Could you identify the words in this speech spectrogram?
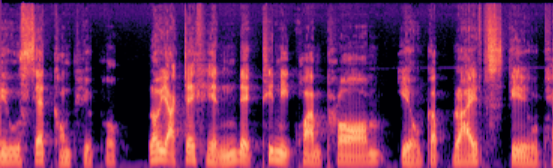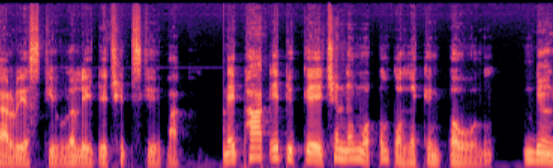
new set ของ people เราอยากจะเห็นเด็กที่มีความพร้อมเกี่ยวกับ life skill career skill และ leadership skill มากในภาค education ทั้งหมดตั้งแต่เล็กจนโตหนึ่ง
